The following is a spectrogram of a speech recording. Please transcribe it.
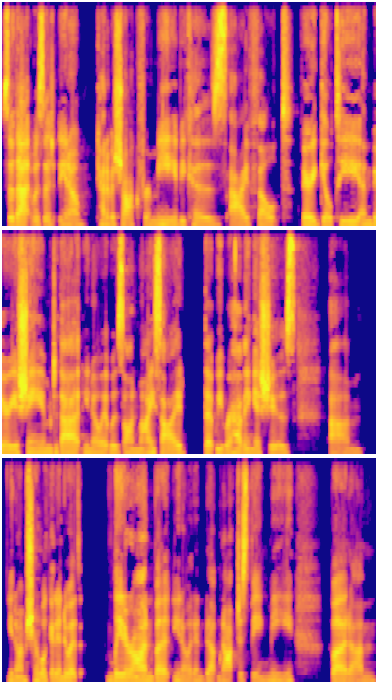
So that was a you know kind of a shock for me because I felt very guilty and very ashamed that you know it was on my side that we were having issues. Um, you know, I'm sure we'll get into it later on, but you know, it ended up not just being me, but um,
